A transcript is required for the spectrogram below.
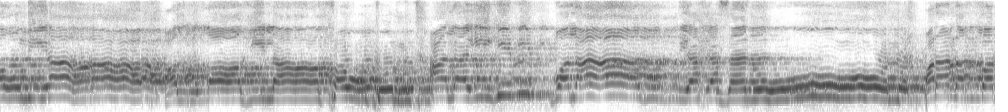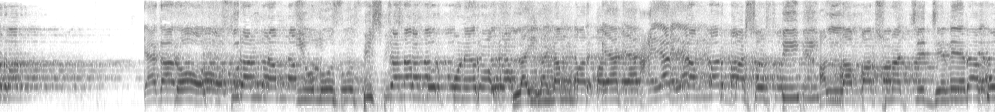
আউলিয়া লা খাউফুন আলাইহিম ওয়ালা হুম ইয়াহজানুন। পারা নম্বর এগারো, সুরার নাম ইউনুস, পৃষ্ঠা নম্বর পনেরো, লাইন নাম্বার আয়াত নাম্বার বাষট্টি। আল্লাহ পাক শোনাচ্ছে, জেনে রাখো,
